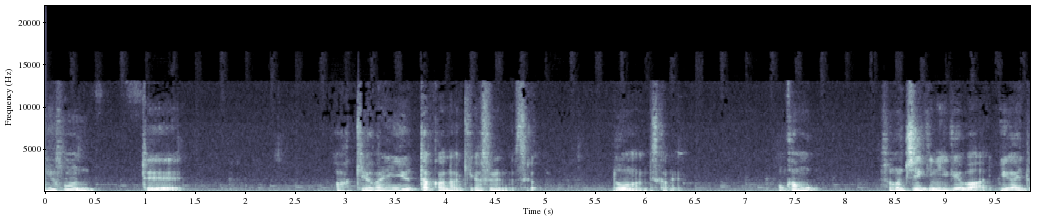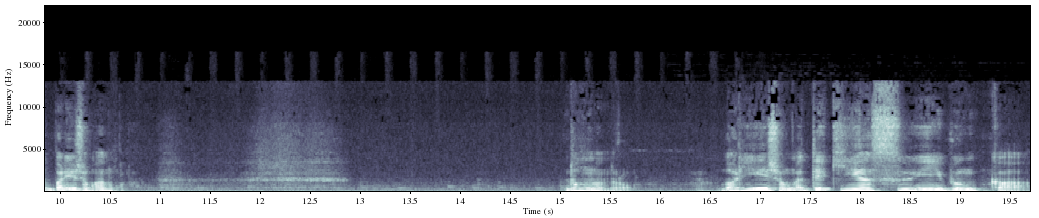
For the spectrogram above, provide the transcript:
日本って明らかに豊かな気がするんですがどうなんですかね？他もその地域に行けば意外とバリエーションがあるのかな？どうなんだろう？バリエーションができやすい文化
